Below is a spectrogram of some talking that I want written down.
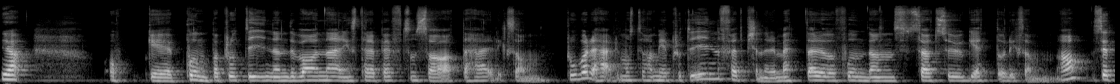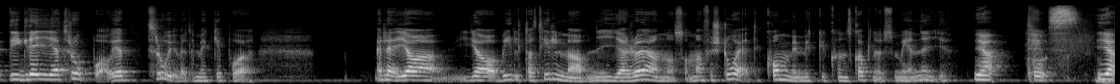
Ja. Och eh, pumpa proteinen. Det var en näringsterapeut som sa att det här är liksom, prova det här. Du måste ha mer protein för att känna dig mättare och få undan sötsuget. Och liksom, ja. Så det är grejer jag tror på. Och jag tror ju väldigt mycket på eller jag, jag vill ta till mig av nya rön och så. Man förstår ju att det kommer mycket kunskap nu som är ny. Ja. Och Ja.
